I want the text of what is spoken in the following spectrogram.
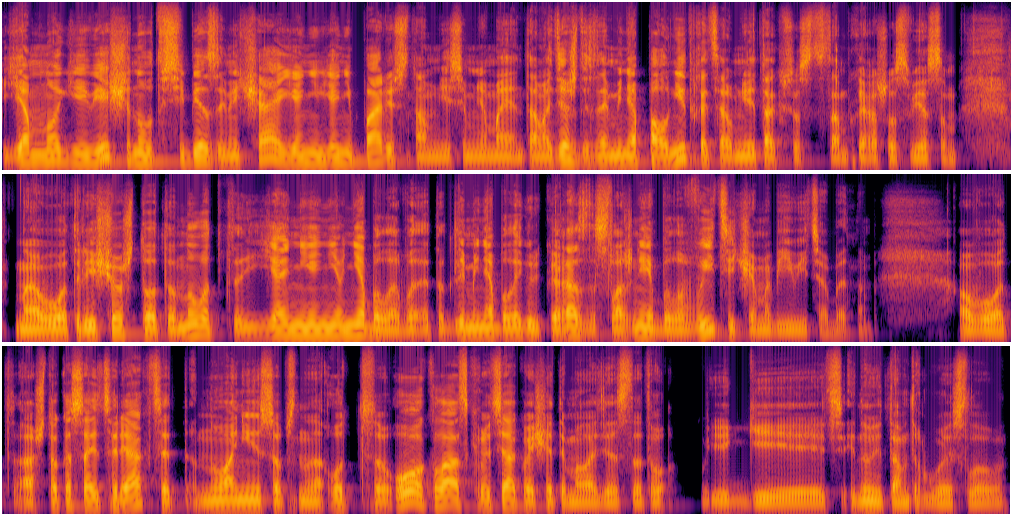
Я многие вещи, ну, вот в себе замечаю, я не, я не парюсь, там, если мне моя там, одежда, не знаю, меня полнит, хотя у меня и так все там хорошо с весом, а, вот, или еще что-то. Ну, вот я не, не, не было, это для меня было, я говорю, гораздо сложнее было выйти, чем объявить об этом. Вот. А что касается реакции, ну, они, собственно, от «О, класс, крутяк, вообще ты молодец», от «Игеть», и, ну, и там другое слово.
